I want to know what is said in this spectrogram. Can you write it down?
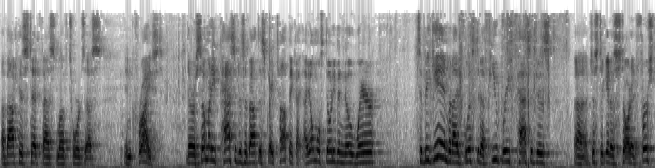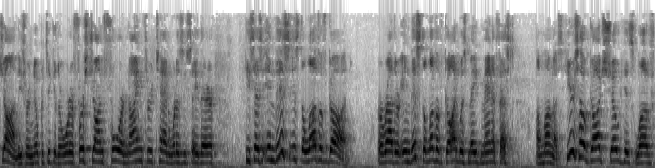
about His steadfast love towards us in Christ. There are so many passages about this great topic, I, I almost don't even know where to begin, but I've listed a few brief passages uh, just to get us started. First John, these are in no particular order. First John 4, 9 through 10, what does he say there? He says, in this is the love of God, or rather, in this the love of God was made manifest among us. Here's how God showed his love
